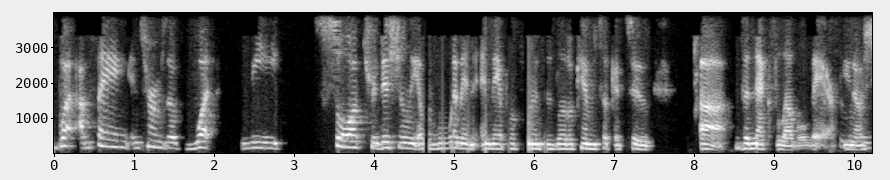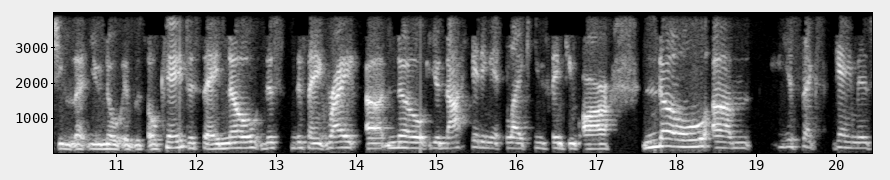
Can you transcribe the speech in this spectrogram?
But I'm saying in terms of what we saw traditionally of women and their performances, Little Kim took it to uh, the next level there. You know, she let you know it was okay to say, no, this, this ain't right. Uh, no, you're not hitting it like you think you are. No, um, your sex game is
